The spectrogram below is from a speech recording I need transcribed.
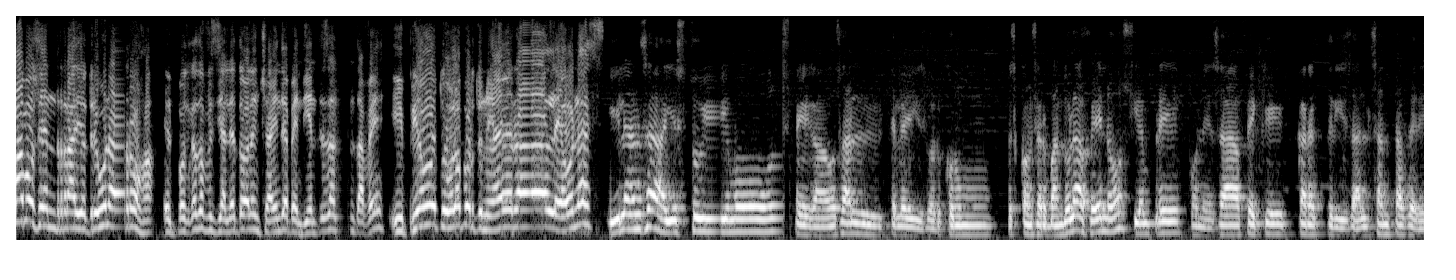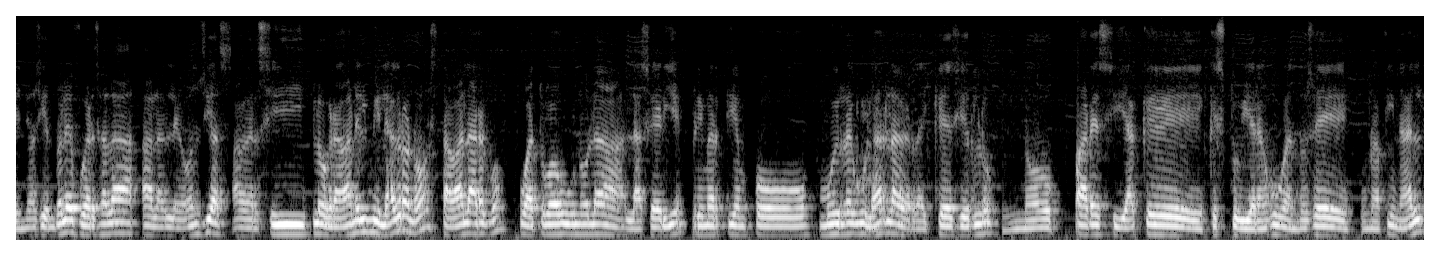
Retomamos en Radio Tribuna Roja, el podcast oficial de toda la hinchada independiente de Santa Fe. Y Pio tuvo la oportunidad de ver a Leonas. Y Lanza, ahí estuvimos pegados al televisor con un, pues conservando la fe, ¿no? Siempre con esa fe que caracteriza al santafereño, haciéndole fuerza a, la- a las leoncias, a ver si lograban el milagro, ¿no? Estaba largo, 4 a 1 la, la serie, primer tiempo muy regular, la verdad hay que decirlo, no parecía que, que estuvieran jugándose una final,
